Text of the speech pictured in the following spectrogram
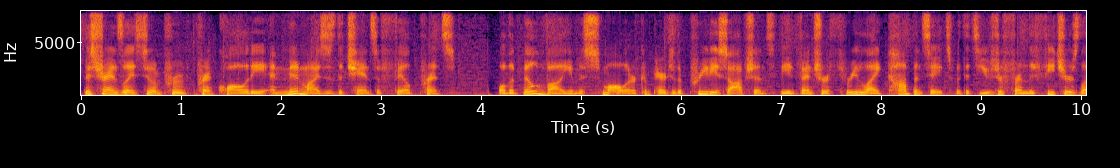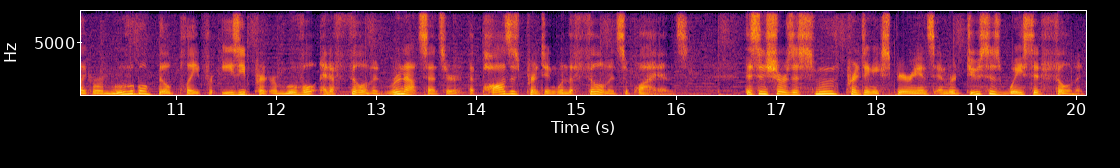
This translates to improved print quality and minimizes the chance of failed prints, while the build volume is smaller compared to the previous options, the Adventure 3 Lite compensates with its user-friendly features like a removable build plate for easy print removal and a filament runout sensor that pauses printing when the filament supply ends. This ensures a smooth printing experience and reduces wasted filament.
